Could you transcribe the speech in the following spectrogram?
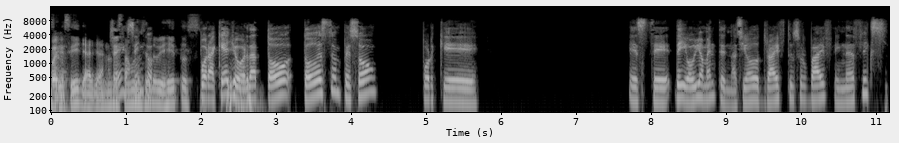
Bueno, Sí, sí, ya, ya nos Sí, estamos cinco. haciendo viejitos. Por aquello, ¿verdad? Todo, todo esto empezó porque, este, de, obviamente nació Drive to Survive en Netflix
